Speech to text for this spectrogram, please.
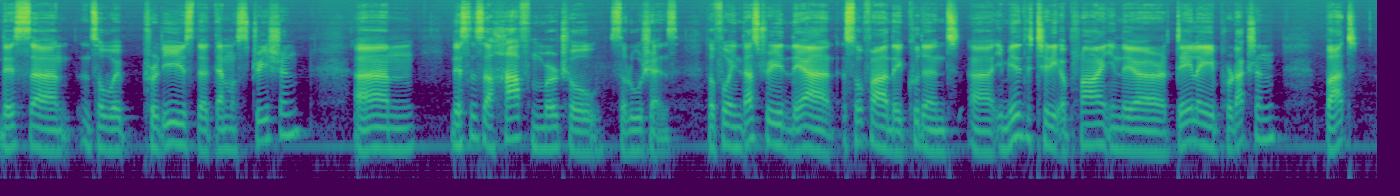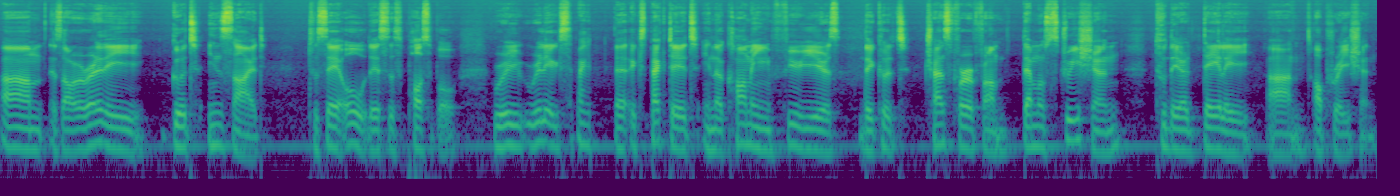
This um, so we produce the demonstration. Um, this is a half virtual solutions. So for industry, they are so far they couldn't uh, immediately apply in their daily production, but um, it's already good insight to say, oh, this is possible. We really expect uh, expected in the coming few years they could transfer from demonstration to their daily um, operation.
